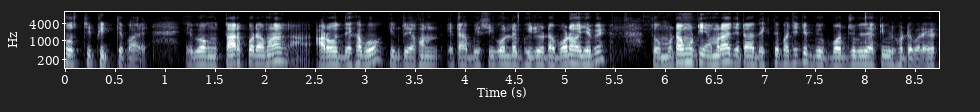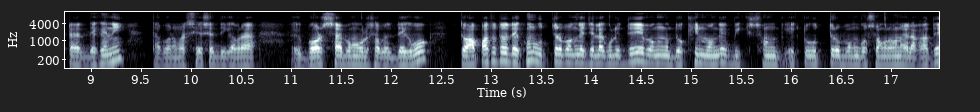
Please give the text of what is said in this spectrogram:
স্বস্তি ফিরতে পারে। এবং তারপরে আমরা আরও দেখাবো, কিন্তু এখন এটা বেশি করলে ভিডিওটা বড় হয়ে যাবে। তো মোটামুটি আমরা যেটা দেখতে পাচ্ছি যে বজ্রবিদ্যুৎ অ্যাক্টিভিটি হতে পারে। এটা দেখে নিই, তারপর আমরা শেষের দিকে আমরা বর্ষা এবং ওগুলো সব দেখব। তো আপাতত দেখুন উত্তরবঙ্গের জেলাগুলিতে এবং দক্ষিণবঙ্গে একটু উত্তরবঙ্গ সংলগ্ন এলাকাতে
